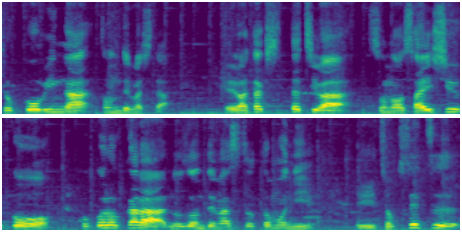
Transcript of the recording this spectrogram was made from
直行便が飛んでましたえ私たちはその最終航を心から望んでますとともにえ直接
